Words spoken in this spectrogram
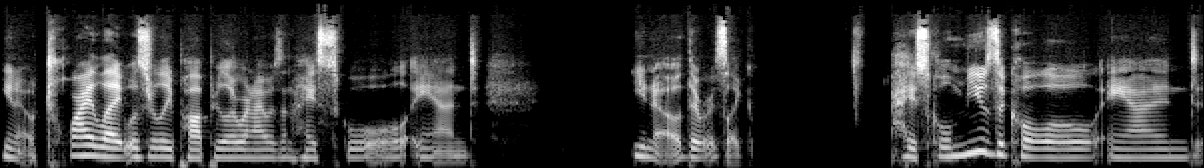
you know, Twilight was really popular when I was in high school. And, you know, there was like high school musical and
